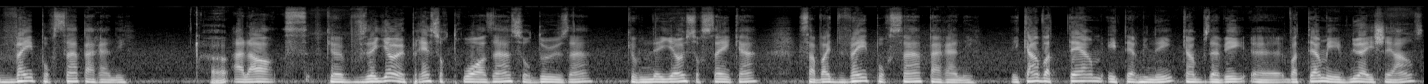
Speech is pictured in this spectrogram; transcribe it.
20% par année. Ah. Alors, que vous ayez un prêt sur trois ans, sur deux ans, que vous en ayez un sur cinq ans, ça va être 20% par année. Et quand votre terme est terminé, quand vous avez euh, votre terme est venu à échéance,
